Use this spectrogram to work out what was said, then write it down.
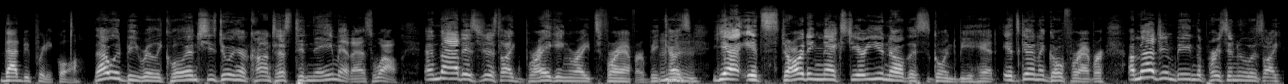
that'd be pretty cool. That would be really cool. And she's doing a contest to name it as well. And that is just like bragging rights forever because, yeah, it's starting next year. You know, this is going to be a hit. It's going to go forever. Imagine being the person who was like,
